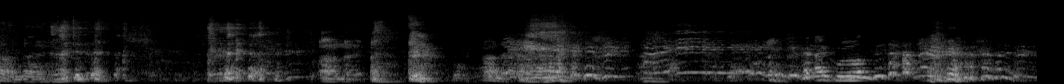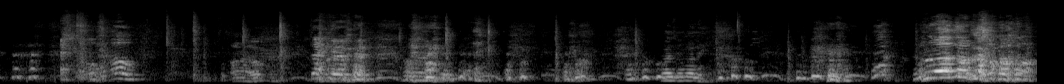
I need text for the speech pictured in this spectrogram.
Oh no. Oh no. Oh no. Ankle lock. Oh. Oh no. Where's the money? No, no, no.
